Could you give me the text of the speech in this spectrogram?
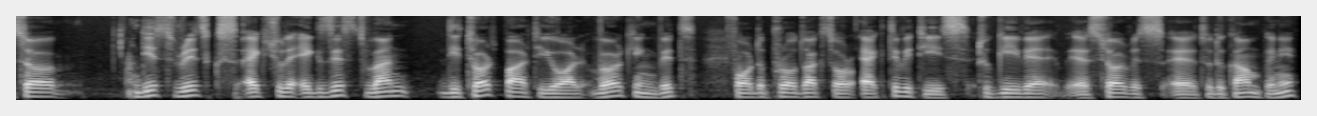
So these risks actually exist when the third party you are working with for the products or activities to give a, a service uh, to the company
